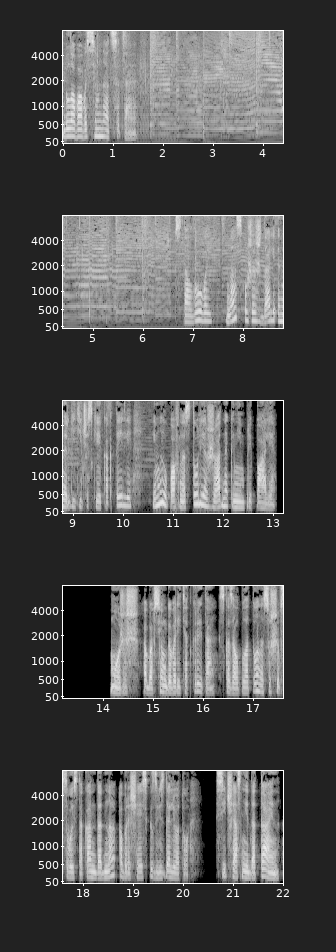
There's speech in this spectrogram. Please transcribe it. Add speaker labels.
Speaker 1: Глава 18. В столовой нас уже ждали энергетические коктейли, и мы, упав на стулья, жадно к ним припали. «Можешь обо всем говорить открыто», — сказал Платон, осушив свой стакан до дна, обращаясь к звездолету. «Сейчас не до тайн».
